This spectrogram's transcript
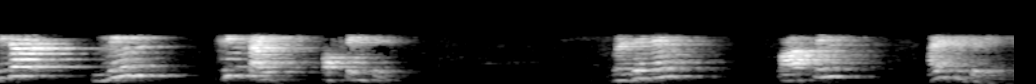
These are main three types of tenses. Present tense, past tense and future tense.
